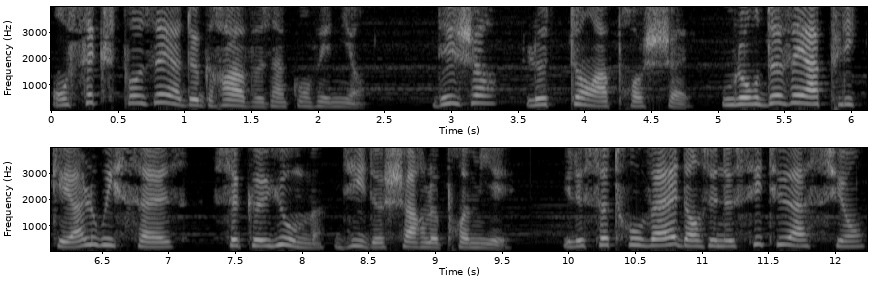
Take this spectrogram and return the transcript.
on s'exposait à de graves inconvénients. Déjà le temps approchait où l'on devait appliquer à louis xvi ce que hume dit de charles i il se trouvait dans une situation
